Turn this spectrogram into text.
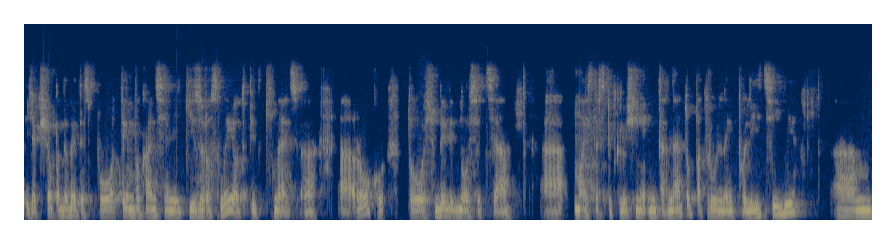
Якщо подивитись по тим вакансіям, які зросли от під кінець року, то сюди відносяться майстер з підключення інтернету, патрульної поліції. Ем,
